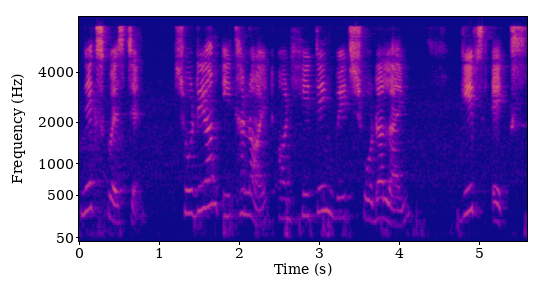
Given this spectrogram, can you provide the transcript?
Next question. Sodium ethanoate on heating with soda lime gives X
